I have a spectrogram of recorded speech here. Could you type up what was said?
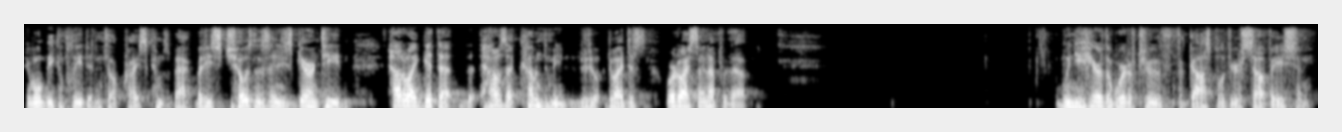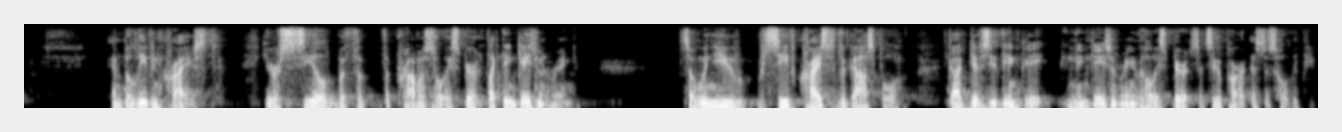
it won't be completed until Christ comes back. But he's chosen us and he's guaranteed. How do I get that? How does that come to me? Do, do I just, where do I sign up for that? When you hear the word of truth, the gospel of your salvation, and believe in Christ, you're sealed with the, the promised Holy Spirit, like the engagement ring. So when you receive Christ for the gospel, God gives you the, the engagement ring of the Holy Spirit, sets you apart as His holy people.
